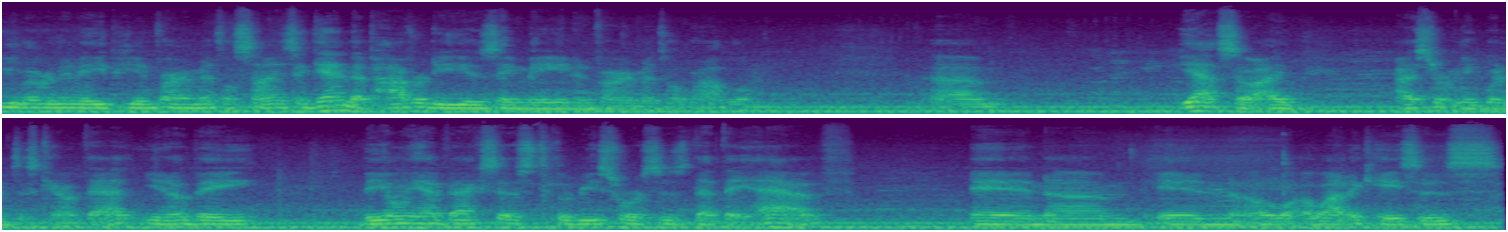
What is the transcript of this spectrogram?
we learn in AP environmental science again that poverty is a main environmental problem. Um, yeah, so I, I certainly wouldn't discount that. You know, they, they only have access to the resources that they have, and um, in a, a lot of cases,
